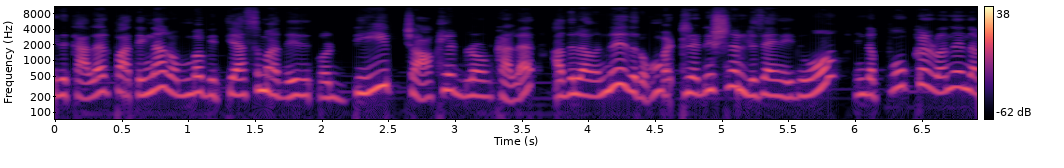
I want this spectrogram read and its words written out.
இது கலர் பாத்தீங்கன்னா ரொம்ப வித்தியாசமா அது இதுக்கு ஒரு டீப் சாக்லேட் ப்ரௌன் கலர் அதுல வந்து இது ரொம்ப ட்ரெடிஷ்னல் டிசைன் இதுவும். இந்த பூக்கள் வந்து இந்த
